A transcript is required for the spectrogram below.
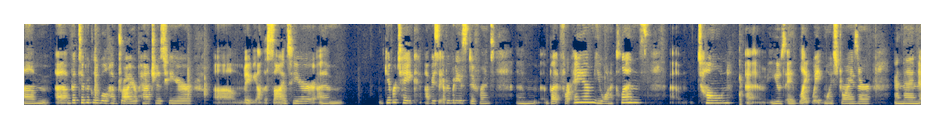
Um, uh, but typically, we'll have drier patches here, um, maybe on the sides here. Um, give or take, obviously, everybody is different. Um, but for AM, you want to cleanse, um, tone, uh, use a lightweight moisturizer, and then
